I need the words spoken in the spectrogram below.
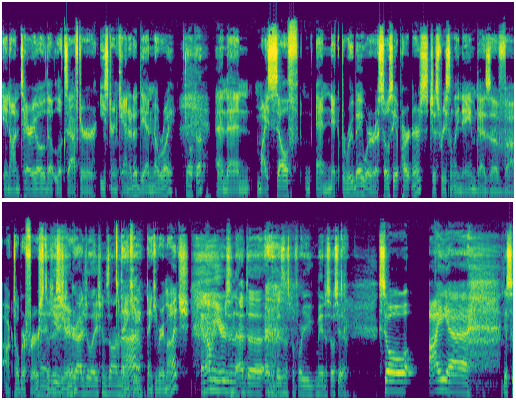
in Ontario that looks after Eastern Canada, Dan Milroy. Okay. And then myself and Nick Berube were associate partners, just recently named as of uh, October first of this huge year. congratulations on Thank that. Thank you, thank you very much. And how many years in at the at the business before you made associate? So I uh, this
